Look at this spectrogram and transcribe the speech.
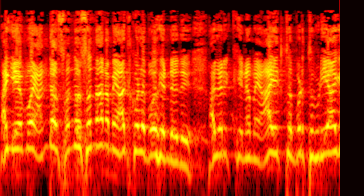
அங்கே போய் அந்த சந்தோஷம் தான் நம்மை ஆட்கொள்ள போகின்றது. அதற்கு நம்மை ஆயத்தப்படுத்தும்படியாக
